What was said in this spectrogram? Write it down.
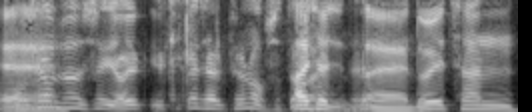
예. 전 시장 이렇게까지 할 필요는 없었던 아, 것 저, 같은데. 네, 노회찬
